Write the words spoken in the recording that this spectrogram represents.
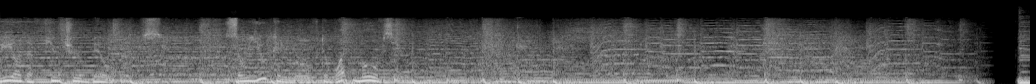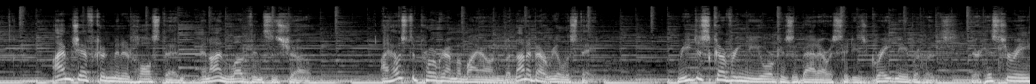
We are the future builders. So you can move to what moves you. I'm Jeff Goodman at Halstead, and I love Vince's show. I host a program of my own, but not about real estate. Rediscovering New York is about our city's great neighborhoods, their history,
